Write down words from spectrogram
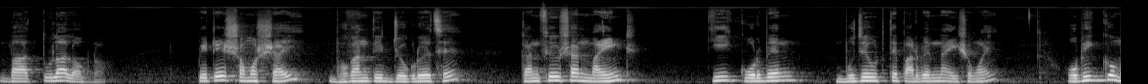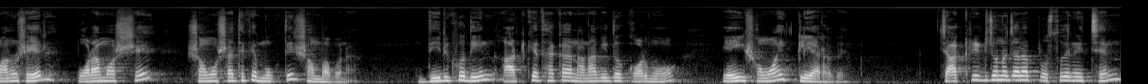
বা তুলা লগ্ন পেটের সমস্যায় ভোগান্তির যোগ রয়েছে। কনফিউশন মাইন্ড কি করবেন, বুঝে উঠতে পারবেন না এই সময়। অভিজ্ঞ মানুষের পরামর্শে সমস্যা থেকে মুক্তির সম্ভাবনা। দীর্ঘদিন আটকে থাকা নানাবিধ কর্ম এই সময় ক্লিয়ার হবে। চাকরির জন্য যারা প্রস্তুতি নিচ্ছেন,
